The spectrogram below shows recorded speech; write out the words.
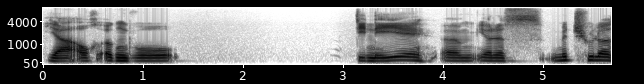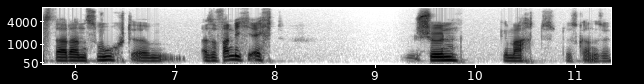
ja auch irgendwo die Nähe ähm, ihres Mitschülers da dann sucht. Ähm, also fand ich echt schön gemacht, das Ganze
